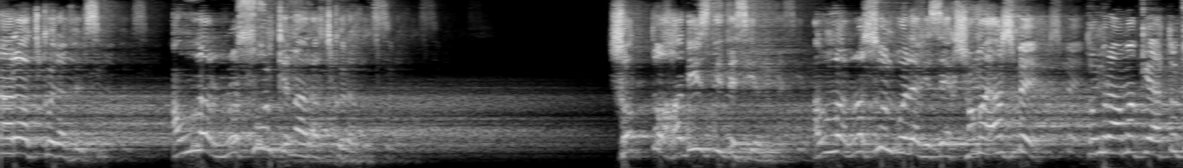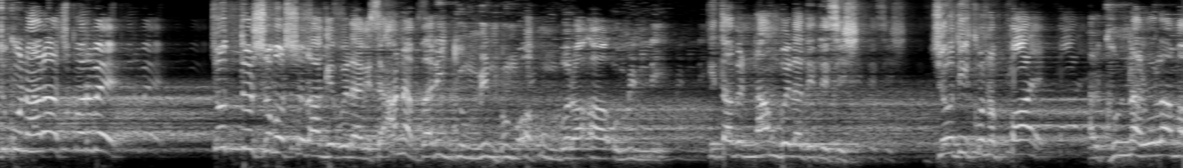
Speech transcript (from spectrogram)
নারাজ করে ফেলছে। আল্লাহর রসুলকে নারাজ করে ফেলছে। সত্য হাদিস দিতেছি আল্লাহ রসুল বলে গেছে, এক সময় আসবে, তোমরা আমাকে এতটুকু নারাজ করবে। চোদ্দশো বছর আগে বলে গেছে, আনা বারিজুম মিনহুম কিতাবের নাম বলে দিতেছিস যদি কোনো পায় আর খুলনার ওলামা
